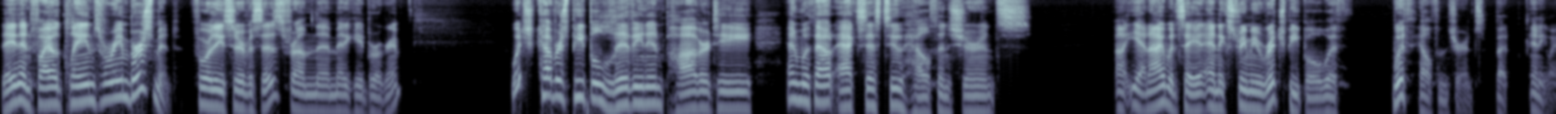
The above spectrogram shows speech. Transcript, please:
They then filed claims for reimbursement for these services from the Medicaid program, which covers people living in poverty and without access to health insurance. Uh, yeah, and I would say, and extremely rich people with with health insurance. But anyway,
